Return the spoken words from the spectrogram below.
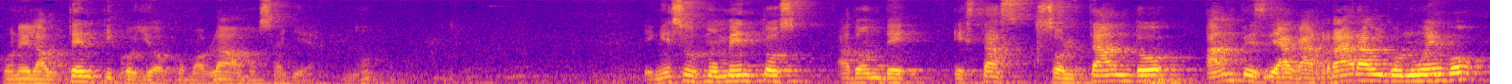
con el auténtico yo, como hablábamos ayer, ¿no? En esos momentos a donde estás soltando antes de agarrar algo nuevo,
